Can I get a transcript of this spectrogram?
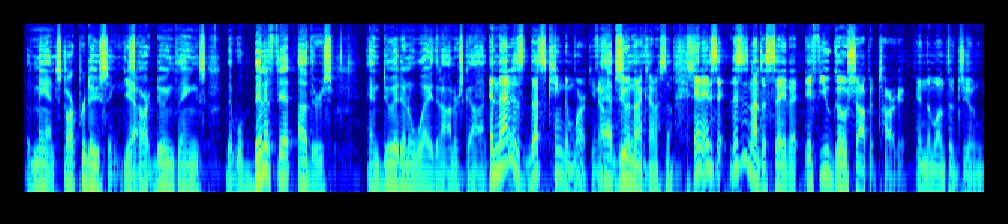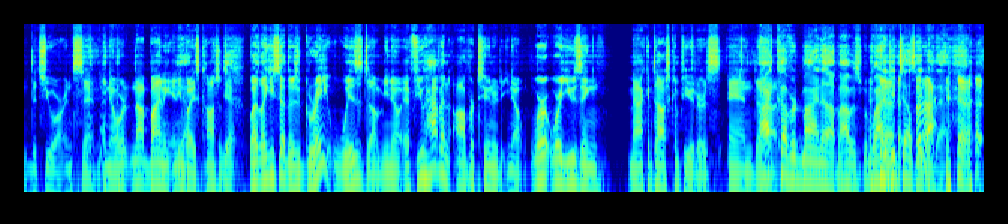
but man, start producing, yeah. start doing things that will benefit others and do it in a way that honors God. And that is that's kingdom work, you know, Absolutely. doing that kind of stuff. And it's this is not to say that if you go shop at Target in the month of June that you are in sin. You know, we're not binding anybody's yeah. conscience. Yeah. But like you said, there's great wisdom. You know, if you have an opportunity, you know, we're we're using Macintosh computers, and uh, I covered mine up. I was. Why did you tell so people that?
